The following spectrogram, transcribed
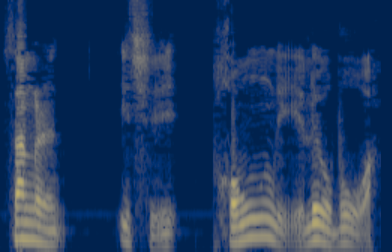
三个人一起统理六部啊，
